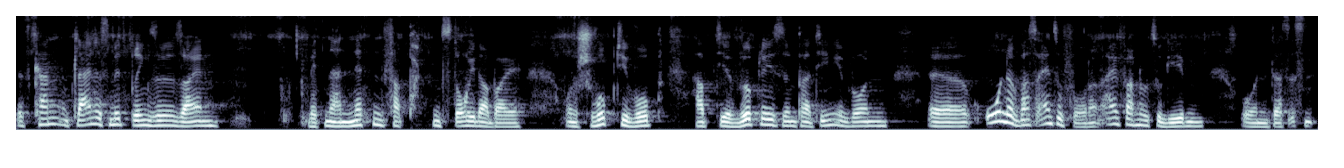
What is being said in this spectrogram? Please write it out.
Es kann ein kleines Mitbringsel sein mit einer netten verpackten Story dabei und schwuppdiwupp habt ihr wirklich Sympathien gewonnen, äh, ohne was einzufordern, einfach nur zu geben und das ist ein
